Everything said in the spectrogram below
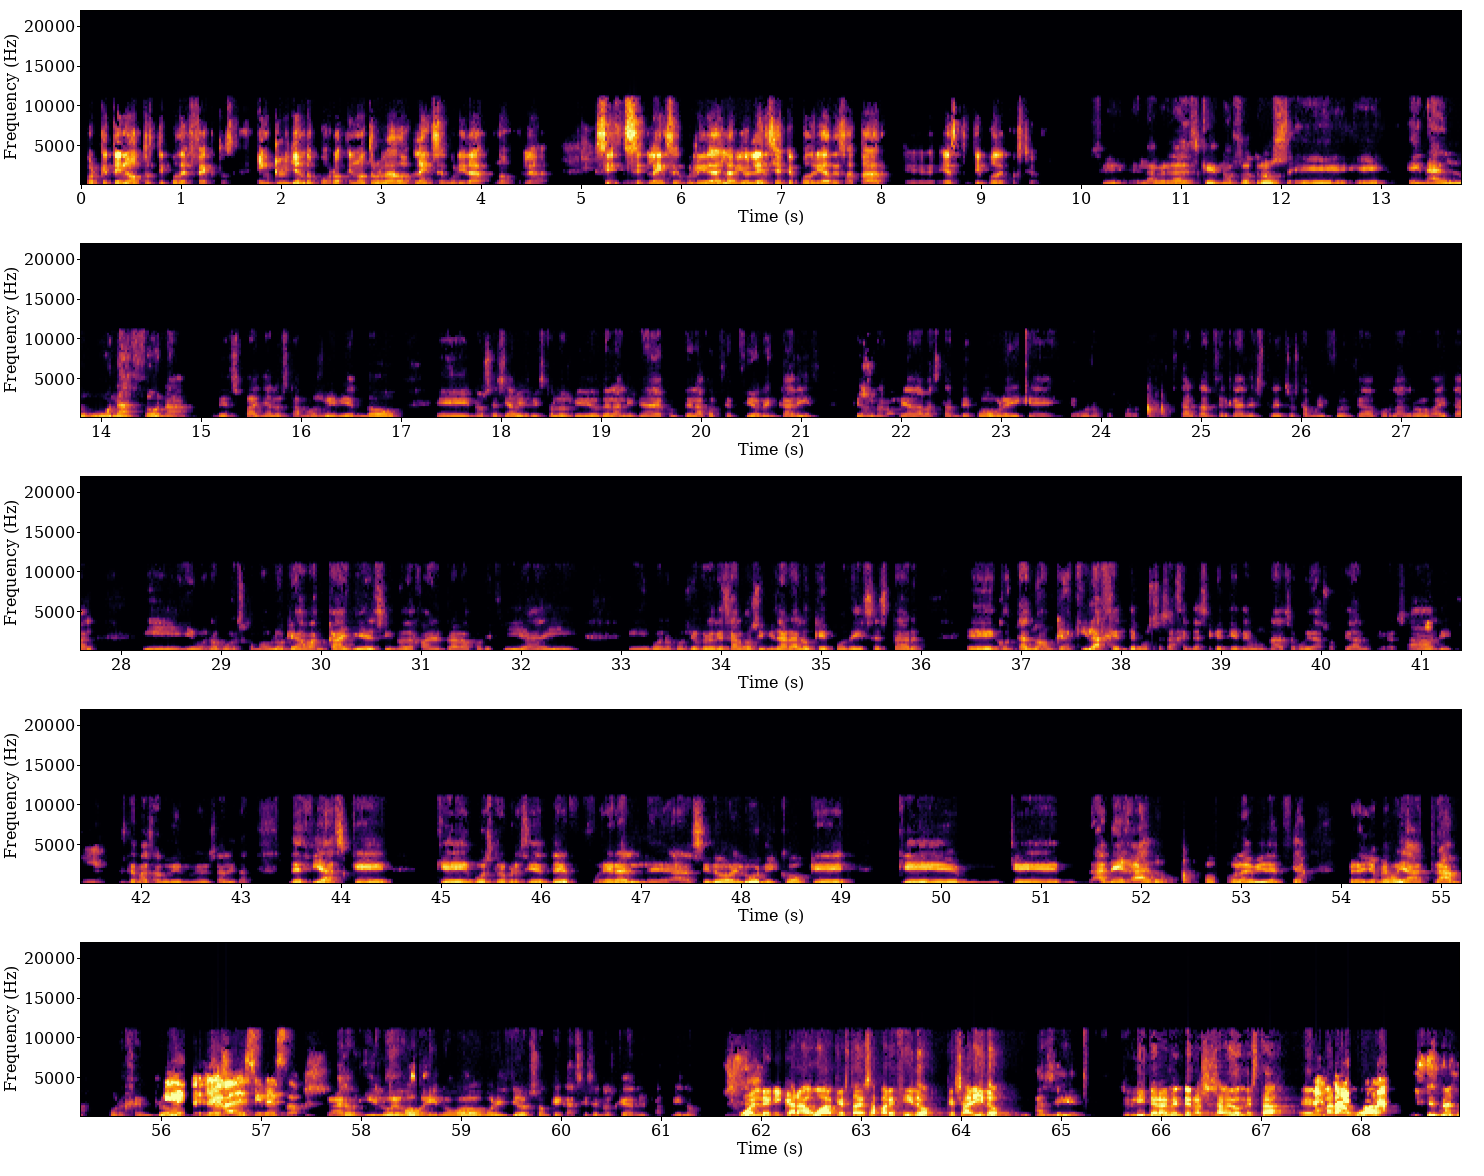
porque tiene otro tipo de efectos, incluyendo por, en otro lado la inseguridad, ¿no? La, sí, sí, la inseguridad y la violencia que podría desatar eh, este tipo de cuestiones. Sí, la verdad es que nosotros eh, eh, en alguna zona de España lo estamos viviendo, eh, no sé si habéis visto los vídeos de la línea de, de la Concepción en Cádiz, que es una barriada bastante pobre y que, y que, bueno, pues por estar tan cerca del estrecho está muy influenciada por la droga y tal. Y, y, bueno, pues como bloqueaban calles y no dejaban entrar a la policía y, y, bueno, pues yo creo que es algo similar a lo que podéis estar eh, contando, aunque aquí la gente, pues esa gente sí que tiene una seguridad social universal y sí. sistema de salud universal y tal. Decías que, que vuestro presidente era el, eh, ha sido el único que, que, que ha negado un poco la evidencia, pero yo me voy a Trump por ejemplo. Sí, yo iba a decir eso. Claro, y luego, y luego Boris Johnson, que casi se nos queda en el camino. O el de Nicaragua, que está desaparecido, que se ha ido. ¿Ah, sí? Literalmente no se sabe dónde está. En no Managua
